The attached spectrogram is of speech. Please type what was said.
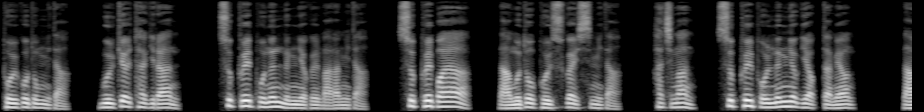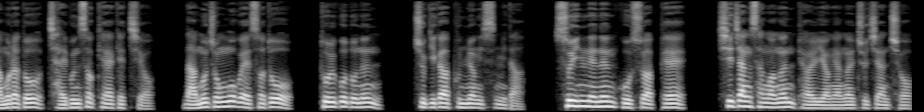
돌고 돕니다. 물결타기란 숲을 보는 능력을 말합니다. 숲을 봐야 나무도 볼 수가 있습니다. 하지만 숲을 볼 능력이 없다면 나무라도 잘 분석해야겠지요. 나무 종목에서도 돌고 도는 주기가 분명 있습니다. 수익 내는 고수 앞에 시장 상황은 별 영향을 주지 않죠.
